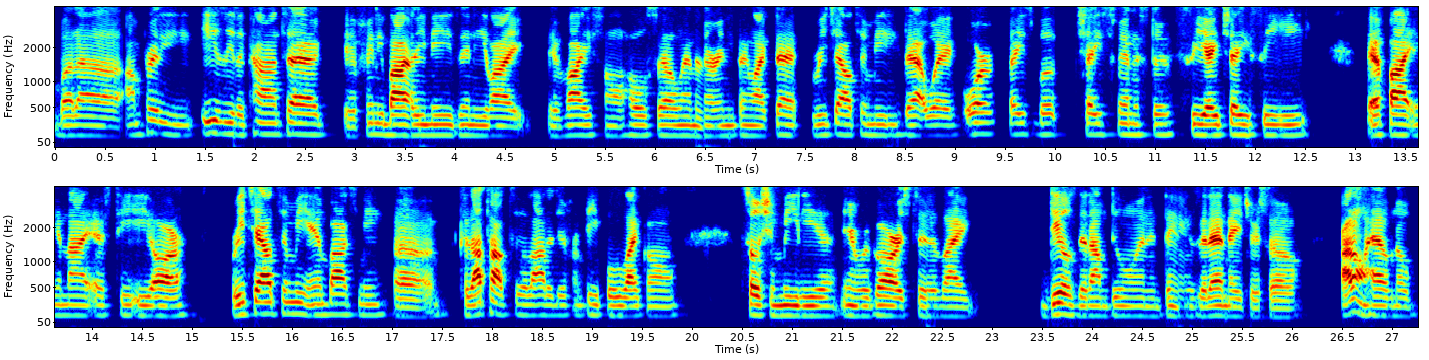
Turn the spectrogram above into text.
but uh, I'm pretty easy to contact. If anybody needs any like advice on wholesaling or anything like that, reach out to me that way or Facebook Chace Finister C H A C E F I N I S T E R. Reach out to me, inbox me, because uh, I talk to a lot of different people like on social media in regards to like deals that I'm doing and things of that nature. So I don't have no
